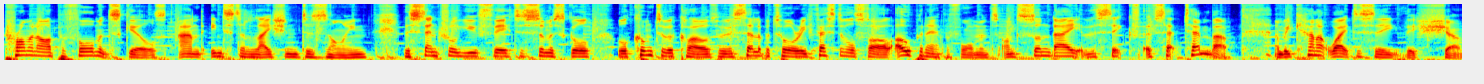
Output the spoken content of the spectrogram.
promenade performance skills, and installation design. The Central Youth Theatre Summer School will come to a close with a celebratory festival style open air performance on Sunday, the 6th of September, and we cannot wait to see this show.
